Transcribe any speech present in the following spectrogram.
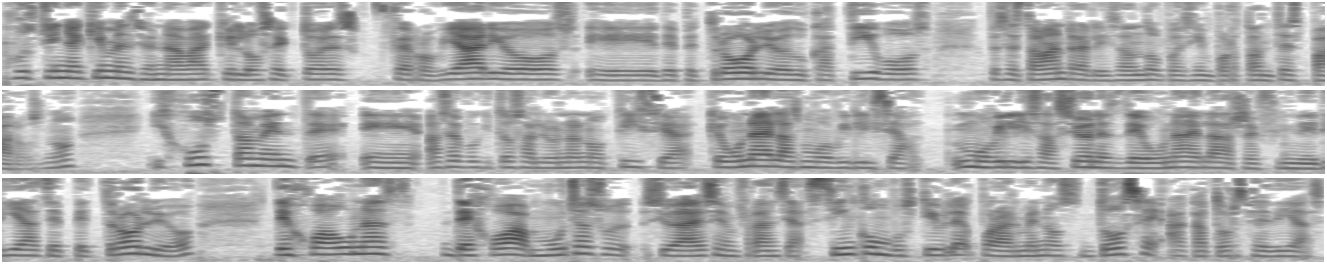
Justo aquí mencionaba que los sectores ferroviarios, eh, de petróleo, educativos, pues estaban realizando pues importantes paros, ¿no? Y justamente eh, hace poquito salió una noticia que una de las movilizaciones de una de las refinerías de petróleo dejó a unas, dejó a muchas ciudades en Francia sin combustible por al menos 12 a 14 días.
